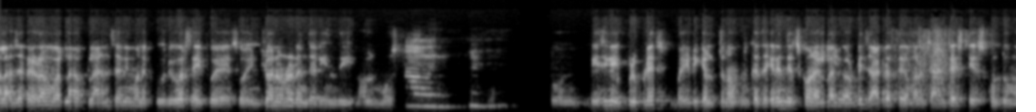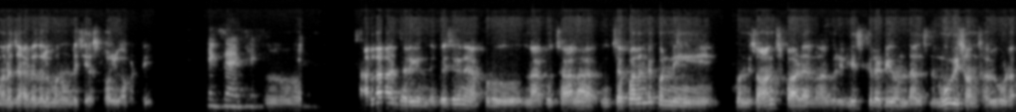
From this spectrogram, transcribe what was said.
అలా జరగడం వల్ల ప్లాన్స్ అని మనకు రివర్స్ అయిపోయాయి. సో ఇంట్లోనే ఉండడం జరిగింది ఆల్మోస్ట్. బేసిక్గా ఇప్పుడిప్పుడే బయటికి వెళ్తున్నాం. ఇంకా ధైర్యం తెచ్చుకొని వెళ్ళాలి కాబట్టి జాగ్రత్తగా మనం శానిటైజ్ చేసుకుంటూ మన జాగ్రత్తలు మనం ఉండి చేసుకోవాలి కాబట్టి. చాలా జరిగింది. బేసిక్గా అప్పుడు నాకు చాలా చెప్పాలంటే కొన్ని కొన్ని సాంగ్స్ పాడాను. అవి రిలీజ్కి రెడీ ఉండాల్సిన మూవీ సాంగ్స్ అవి కూడా.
